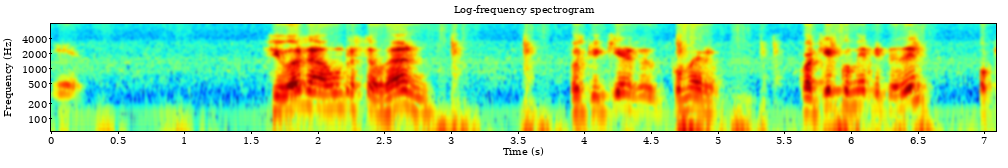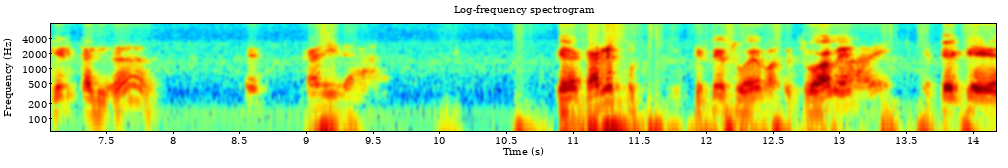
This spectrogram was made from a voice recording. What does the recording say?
Sí. Si vas a un restaurante, pues ¿qué quieres comer? ¿Cualquier comida que te den? ¿O quieres calidad? Calidad. Que la carne, pues, que esté suave, suave que, que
